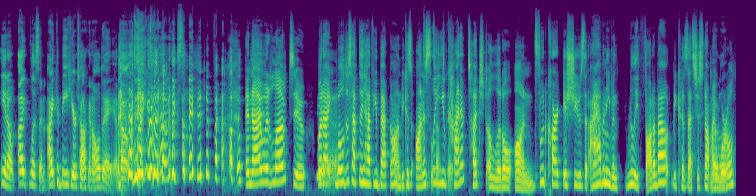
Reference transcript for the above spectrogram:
You know, I listen. I could be here talking all day about things that I'm excited about. And I would love to, but I Yeah. will just have to have you back on because honestly, Sounds you great. kind of touched a little on food cart issues that I haven't even really thought about because that's just not my world.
